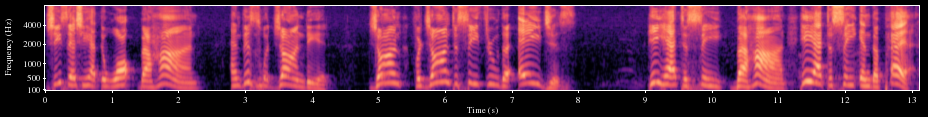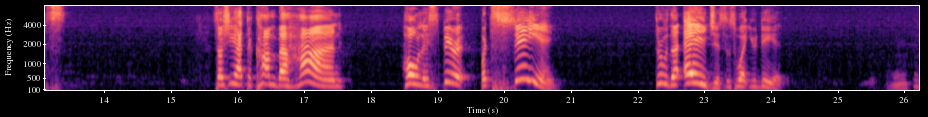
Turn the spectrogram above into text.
She said she had to walk behind, and this is what John did. John, for John to see through the ages, he had to see behind. He had to see in the past. So she had to come behind Holy Spirit, but seeing through the ages is what you did. Mm-hmm.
